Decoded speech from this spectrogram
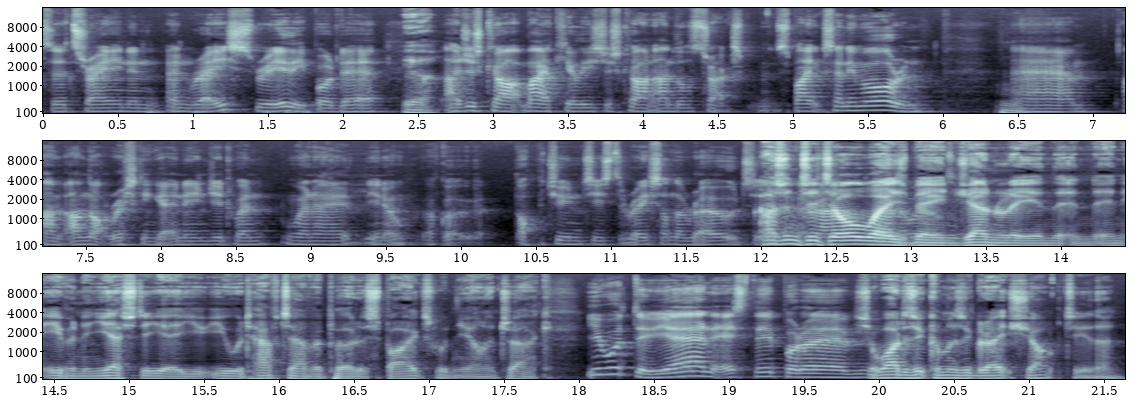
to train and, and race really, but uh, Yeah, I just can't. My Achilles just can't handle track spikes anymore, and Hmm. um, I'm, I'm not risking getting injured when, when I you know I've got opportunities to race on the roads. hasn't it always around the world. been generally in, the, in, in even in yesteryear? You, you would have to have a pair of spikes, wouldn't you, on a track? You would do, yeah, and it's the but um, So why does it come as a great shock to you then?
